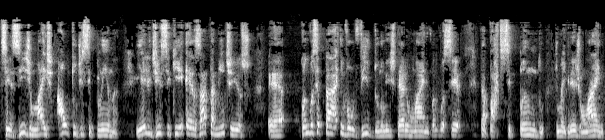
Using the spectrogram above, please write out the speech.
se exige mais autodisciplina. E ele disse que é exatamente isso. É, quando você está envolvido no ministério online, quando você está participando de uma igreja online,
